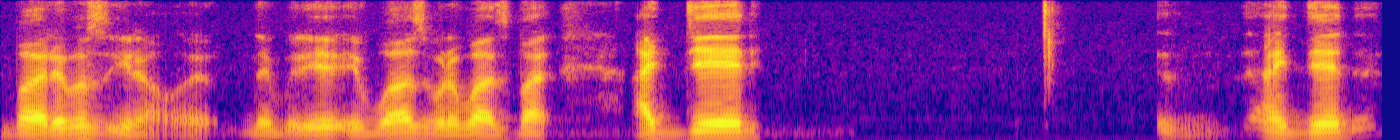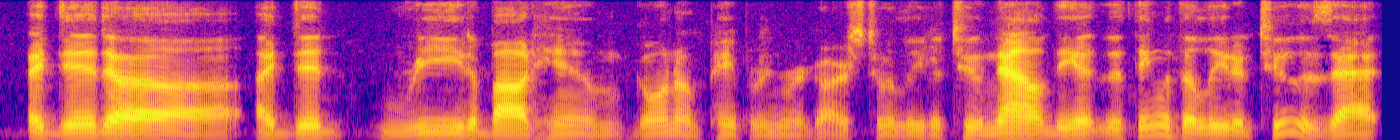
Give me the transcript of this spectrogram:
but it was you know it, it, it was what it was. But i did i did i did uh i did read about him going on paper in regards to alita 2 now the the thing with alita 2 is that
